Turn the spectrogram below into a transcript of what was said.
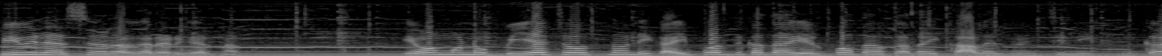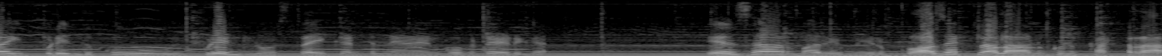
పివి నరసింహారావు గారు అడిగారు నాకు ఏమమ్మా నువ్వు బిఏ చదువుతున్నావు నీకు అయిపోద్ది కదా వెళ్ళిపోతావు కదా ఈ కాలేజ్ నుంచి నీకు ఇంకా ఇప్పుడు ఎందుకు ఇప్పుడేంటి నువ్వు స్ట్రైక్ అంటే నేను ఆయనకు ఒకటే అడిగాను ఏం సార్ మరి మీరు ప్రాజెక్టులు అలా అనుకుని కట్టరా?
